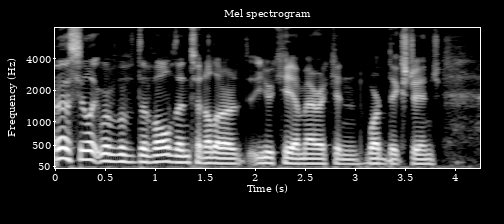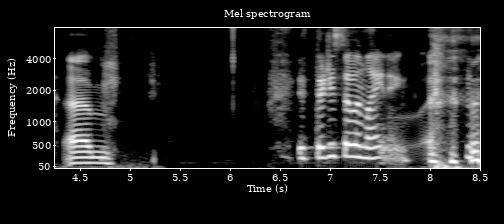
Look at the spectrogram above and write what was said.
I see, like we've, we've devolved into another UK American word exchange. Um, They're just so enlightening.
